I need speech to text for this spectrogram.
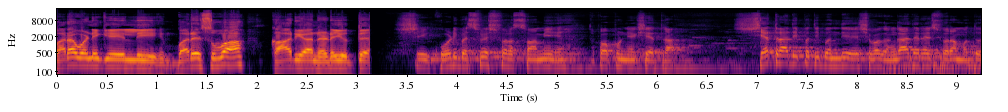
ಬರವಣಿಗೆಯಲ್ಲಿ ಬರೆಸುವ ಕಾರ್ಯ ನಡೆಯುತ್ತೆ. ಶ್ರೀ ಕೋಡಿ ಬಸವೇಶ್ವರ ಸ್ವಾಮಿ ಕೃಪಾಪುಣ್ಯ ಕ್ಷೇತ್ರ. ಕ್ಷೇತ್ರಾಧಿಪತಿ ಬಂದು ಶಿವಗಂಗಾಧರೇಶ್ವರ ಮತ್ತು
